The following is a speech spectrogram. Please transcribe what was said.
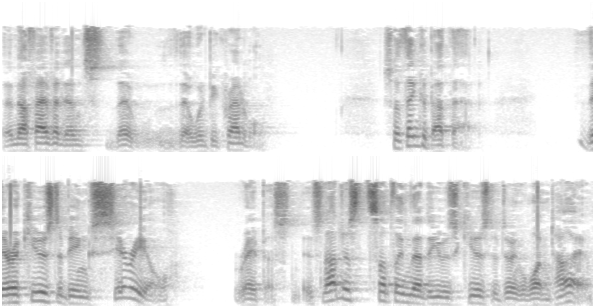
enough evidence that, that would be credible. So think about that. They're accused of being serial rapists. It's not just something that he was accused of doing one time,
